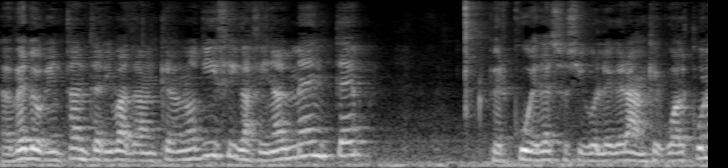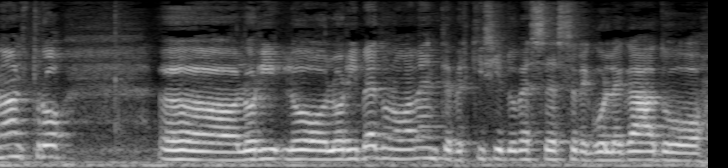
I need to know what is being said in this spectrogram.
Eh, vedo che intanto è arrivata anche la notifica finalmente, per cui adesso si collegherà anche qualcun altro. Uh, lo, ri- lo, lo, ripeto nuovamente per chi si dovesse essere collegato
